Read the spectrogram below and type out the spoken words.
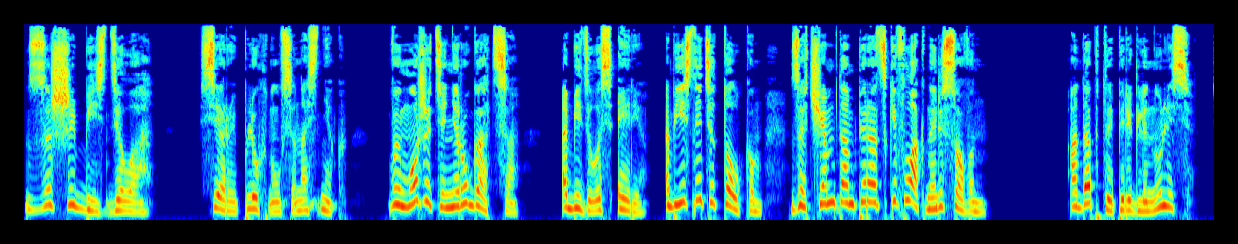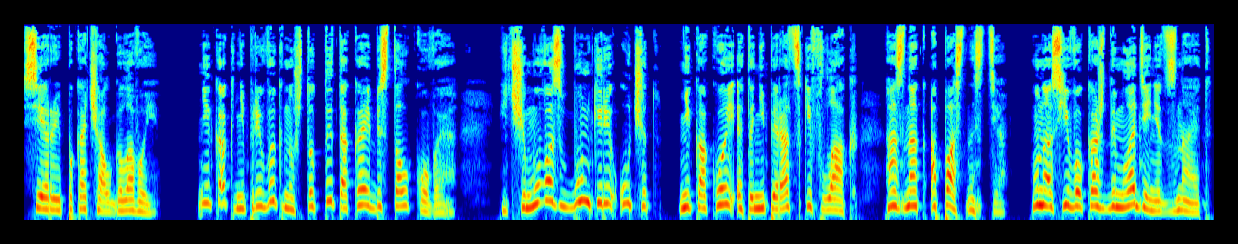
Зашибись дела. Серый плюхнулся на снег. «Вы можете не ругаться?» — обиделась Эри. «Объясните толком, зачем там пиратский флаг нарисован?» Адапты переглянулись, Серый покачал головой. «Никак не привыкну, что ты такая бестолковая. И чему вас в бункере учат? Никакой это не пиратский флаг, а знак опасности. У нас его каждый младенец знает.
